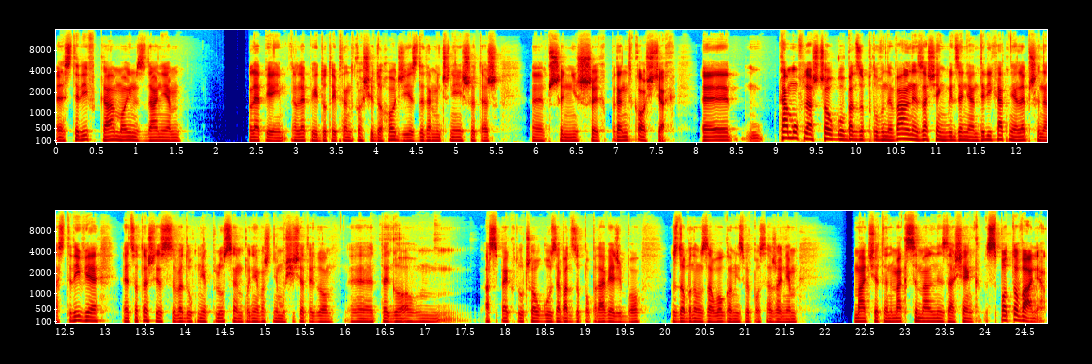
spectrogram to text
e, Strivka moim zdaniem lepiej, lepiej do tej prędkości dochodzi, jest dynamiczniejszy też e, przy niższych prędkościach. E, Kamuflaż czołgów bardzo porównywalny, zasięg widzenia delikatnie lepszy na Strivie, e, co też jest według mnie plusem, ponieważ nie musicie tego, tego mm, aspektu czołgu za bardzo poprawiać, bo z dobrą załogą i z wyposażeniem macie ten maksymalny zasięg spotowania.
